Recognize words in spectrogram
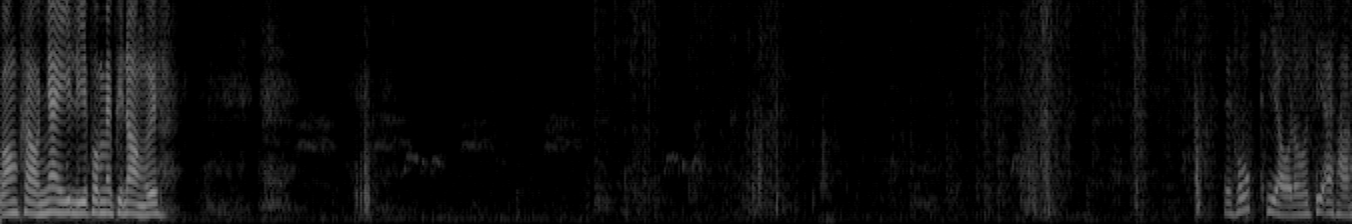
กองข่าวใหญ่อีหลีพ่อแม่พี่น้องเอ้ยไปฮกเขียวแล้ววันที่ไอ้พัง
